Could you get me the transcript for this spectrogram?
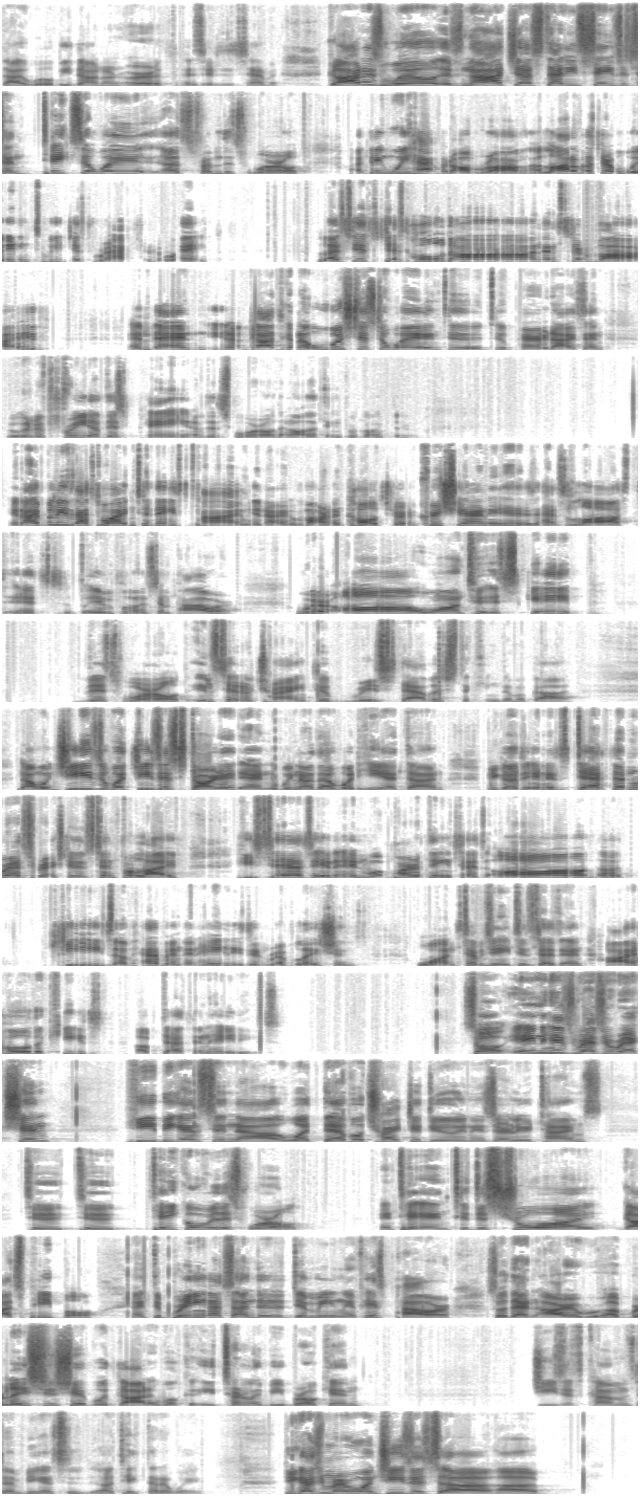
thy will be done on earth as it is in heaven. God's will is not just that he saves us and takes away us from this world. I think we have it all wrong. A lot of us are waiting to be just raptured away. Let's just, just hold on and survive. And then, you know, God's going to whoosh us away into to paradise and we're going to free of this pain of this world and all the things we're going through. And I believe that's why in today's time, in our modern culture, Christianity has, has lost its influence and power. We all want to escape this world instead of trying to reestablish the kingdom of God. Now, when Jesus, what Jesus started, and we know that what he had done, because in his death and resurrection and sinful life, he says in, in what part of the thing, he says, all the keys of heaven and Hades in Revelations 1, 17, 18 says, and I hold the keys of death and Hades. So in his resurrection, he begins to now, what devil tried to do in his earlier times, to, to take over this world and to, and to destroy God's people and to bring us under the dominion of his power so that our, our relationship with God will eternally be broken. Jesus comes and begins to uh, take that away. Do you guys remember when Jesus, uh, uh,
